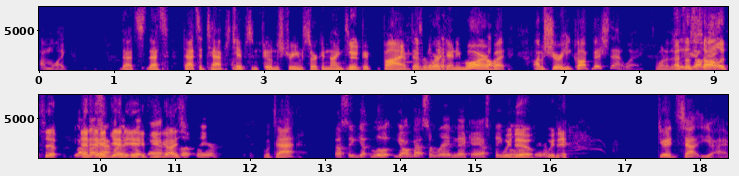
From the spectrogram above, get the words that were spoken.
I'm like, that's that's that's a Tap's Tips and field and stream circa 1955. It doesn't work anymore, No. but I'm sure he caught fish that way. It's one of those. That's a y'all solid tip. And, and again, redneck if you guys, up there, What's that? I see. Look, y'all got some redneck ass people. we up do, there. we do. Dude, South. Yeah,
